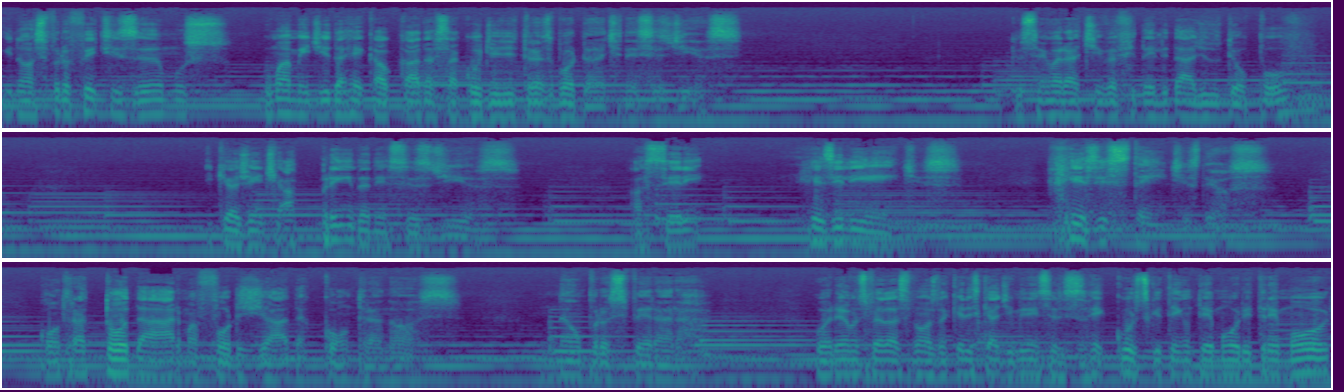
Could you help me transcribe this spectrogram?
e nós profetizamos uma medida recalcada, sacudida e transbordante nesses dias. Que o Senhor ative a fidelidade do teu povo e que a gente aprenda nesses dias a serem resilientes, resistentes, Deus, contra toda arma forjada contra nós. Não prosperará. Oramos pelas mãos daqueles que admiram esses recursos, que tenham temor e tremor,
